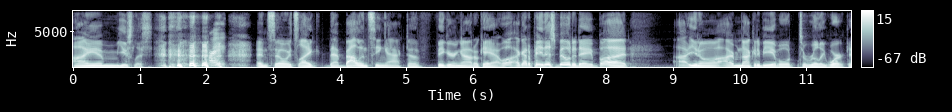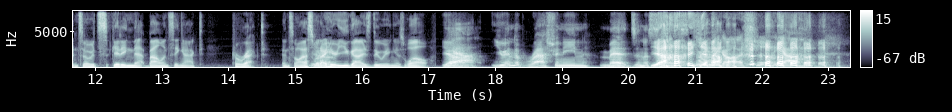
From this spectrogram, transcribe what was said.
I am useless. Right. And so it's like that balancing act of figuring out, okay, well, I got to pay this bill today, but uh, you know, I'm not going to be able to really work. And so it's getting that balancing act correct. And so that's what I hear you guys doing as well. yeah. Yeah. You end up rationing meds in a Yeah. sense. Oh my gosh. Yeah.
